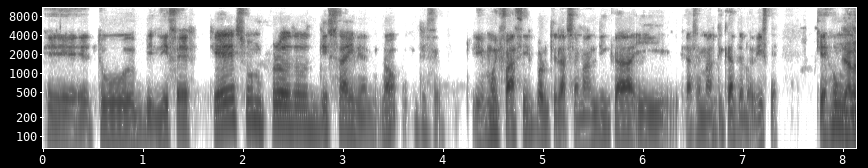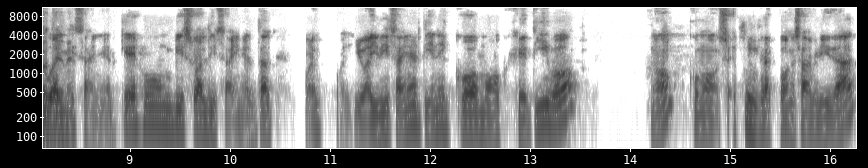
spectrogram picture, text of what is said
eh, tú dices, ¿qué es un product designer? ¿No? y es muy fácil porque la semántica y la semántica te lo dice. ¿Qué es un UI designer? ¿Qué es un visual designer? Tal. Bueno, pues UI designer tiene como objetivo, ¿no? Como su responsabilidad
